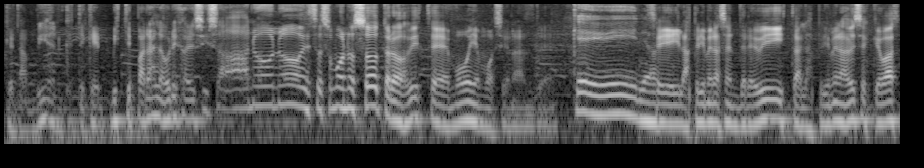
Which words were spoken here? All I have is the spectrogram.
que también, que, te, que viste, parás la oreja y decís, ah, no, no, eso somos nosotros, viste, muy emocionante. Qué divino. Sí, las primeras entrevistas, las primeras veces que vas,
